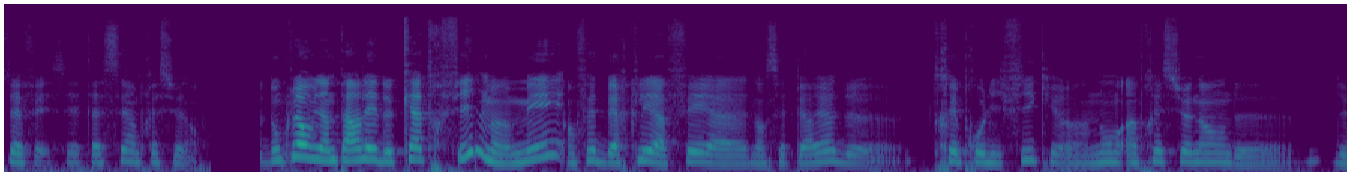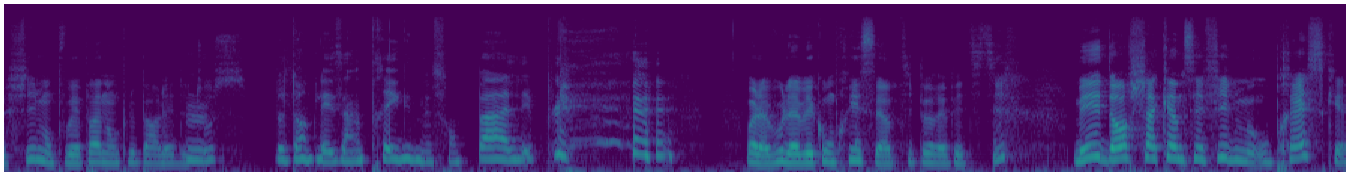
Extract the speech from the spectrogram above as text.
Tout à fait, c'est assez impressionnant. Donc là, on vient de parler de quatre films, mais en fait, Berkeley a fait euh, dans cette période euh, très prolifique un nombre impressionnant de, de films. On pouvait pas non plus parler de Mm. tous. D'autant que les intrigues ne sont pas les plus Voilà, vous l'avez compris, c'est un petit peu répétitif. Mais dans chacun de ces films, ou presque,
